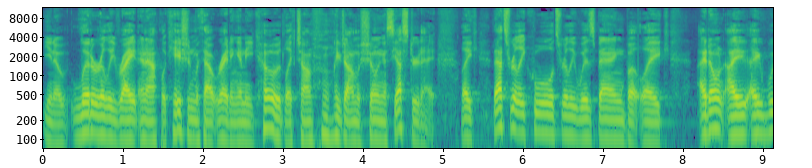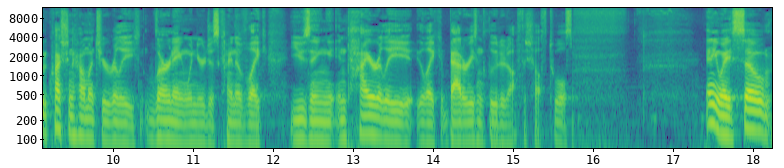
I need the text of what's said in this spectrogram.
you know, literally write an application without writing any code, like John, like John was showing us yesterday. Like that's really cool. It's really whiz bang, but like I don't. I, I would question how much you're really learning when you're just kind of like using entirely like batteries included off the shelf tools. Anyway, so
